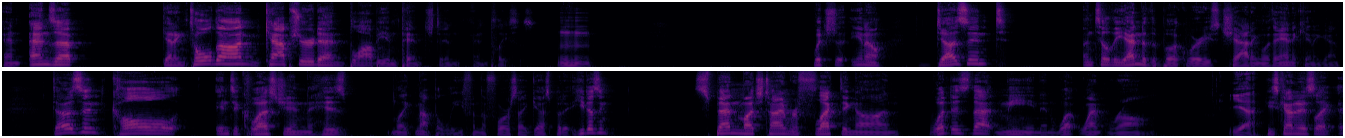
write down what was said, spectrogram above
and ends up getting told on and captured and blobby and pinched in, in places Mm-hmm. which uh, you know doesn't until the end of the book where he's chatting with Anakin again doesn't call into question his like not belief in the force I guess but he doesn't spend much time reflecting on what does that mean and what went wrong? Yeah. he's kind of just like uh,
